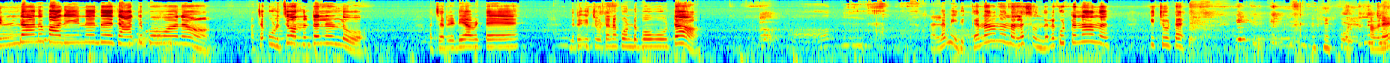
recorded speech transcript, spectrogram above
എന്താണ് പറയുന്നത് ടാറ്റ പോവാനോ? അച്ഛ കുളിച്ച് വന്നിട്ടല്ലേ ഉള്ളൂ. അച്ഛൻ റെഡി ആവട്ടെ? എന്നിട്ട് കിച്ചൂട്ടനെ കൊണ്ടുപോകൂ കേട്ടോ നല്ല മിടുക്കനാണ് നല്ല സുന്ദര കുട്ടനാണ് കിച്ചൂട്ടൻ. അവനെ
